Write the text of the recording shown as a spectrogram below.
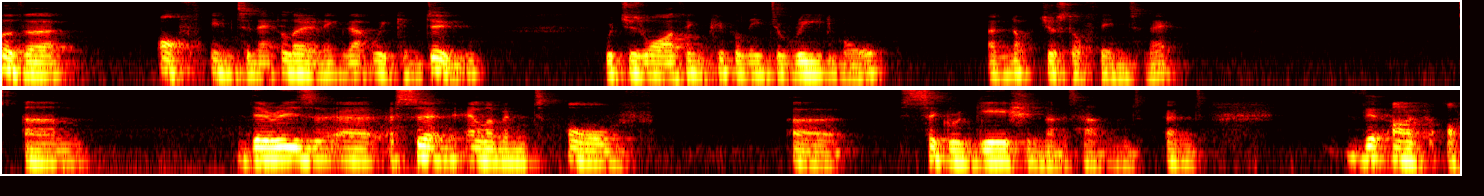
other off internet learning that we can do, which is why I think people need to read more and not just off the internet. Um, there is a, a certain element of uh, segregation that has happened, and the, I've, I've,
